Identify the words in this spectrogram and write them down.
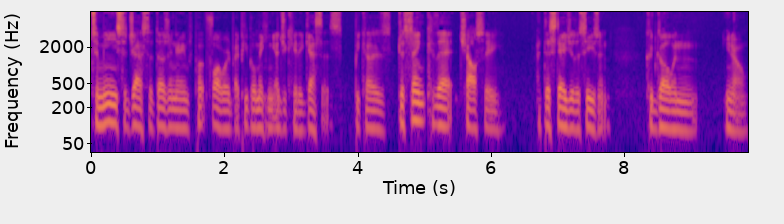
to me, suggest that those are names put forward by people making educated guesses. Because to think that Chelsea, at this stage of the season, could go and you know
